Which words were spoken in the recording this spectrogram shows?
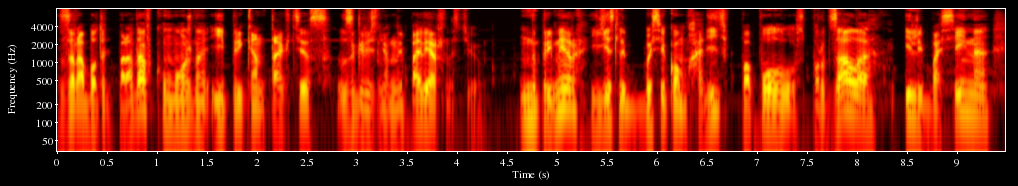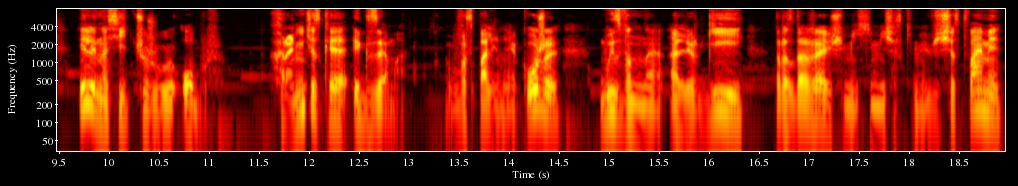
Заработать бородавку можно и при контакте с загрязненной поверхностью. Например, если босиком ходить по полу спортзала или бассейна или носить чужую обувь. Хроническая экзема воспаление кожи, вызванное аллергией, раздражающими химическими веществами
